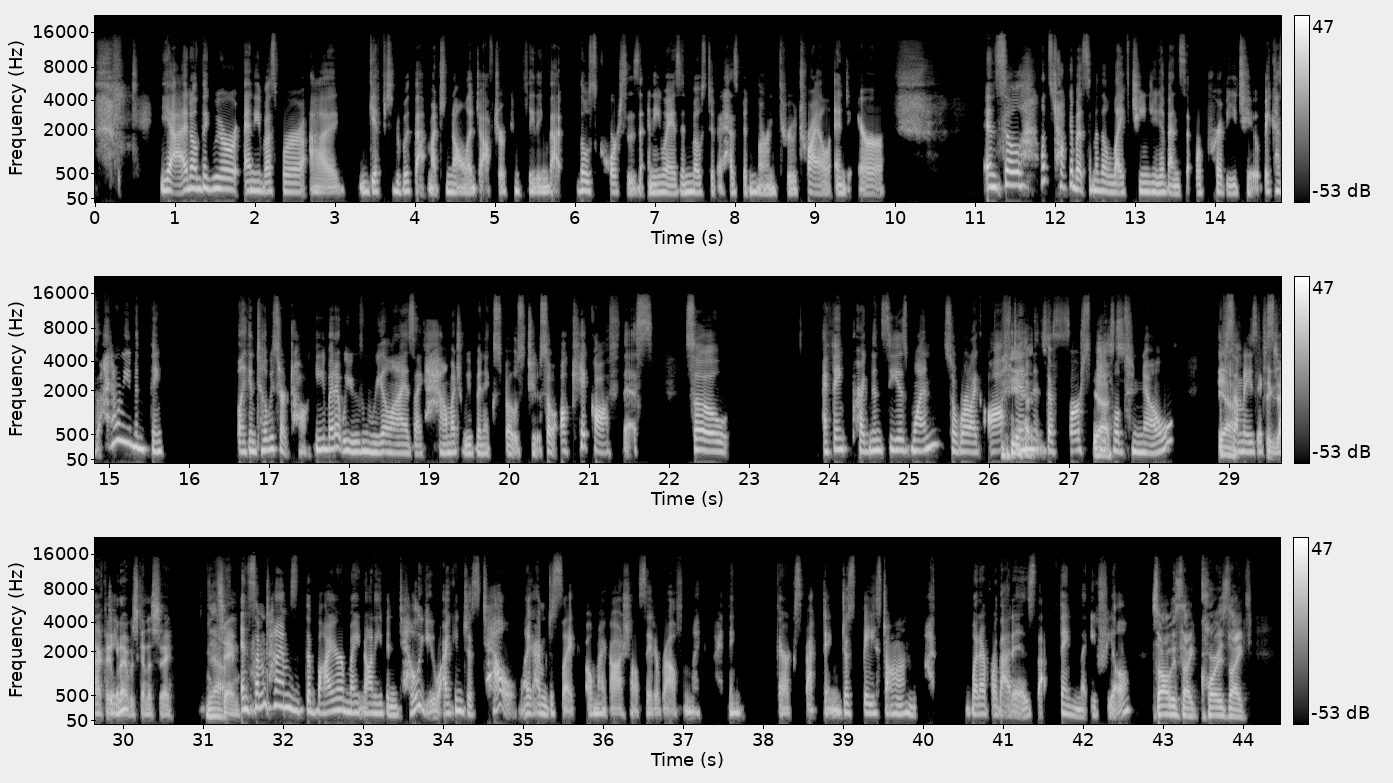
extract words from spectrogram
Yeah, I don't think we were any of us were uh, gifted with that much knowledge after completing that those courses, anyways, and most of it has been learned through trial and error. And so let's talk about some of the life changing events that we're privy to, because I don't even think like until we start talking about it, we even realize like how much we've been exposed to. So I'll kick off this. So I think pregnancy is one. So we're like often Yes. the first people to know if Yeah. somebody's That's expecting. exactly what I was going to say. Yeah. Same. And sometimes the buyer might not even tell you. I can just tell. Like I'm just like, oh my gosh, I'll say to Ralph, I'm like, I think they're expecting just based on whatever that is, that thing that you feel. It's always like Kori's like,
